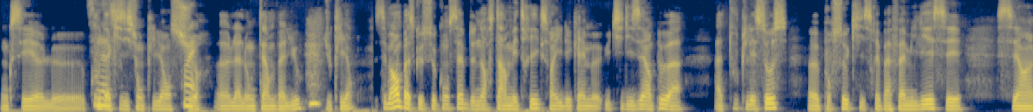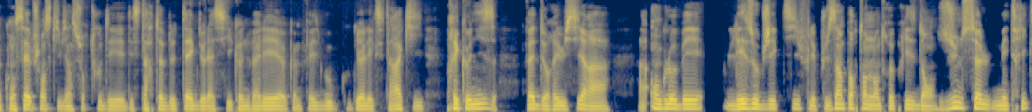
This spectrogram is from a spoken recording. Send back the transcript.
Donc, c'est euh, le coût d'acquisition client sur la long term value mmh. du client. C'est marrant parce que ce concept de North Star Metrics, enfin, il est quand même utilisé un peu à, à toutes les sauces. pour ceux qui seraient pas familiers, c'est c'est un concept, je pense, qui vient surtout des, des startups de tech de la Silicon Valley, comme Facebook, Google, etc., qui préconisent en fait de réussir à, à englober les objectifs les plus importants de l'entreprise dans une seule métrique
